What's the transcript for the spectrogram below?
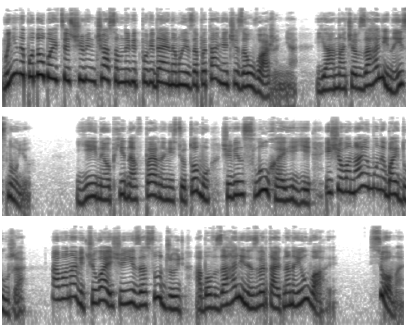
Мені не подобається, що він часом не відповідає на мої запитання чи зауваження. Я, наче взагалі не існую. Їй необхідна впевненість у тому, що він слухає її і що вона йому не байдужа, а вона відчуває, що її засуджують або взагалі не звертають на неї уваги. Сьоме.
